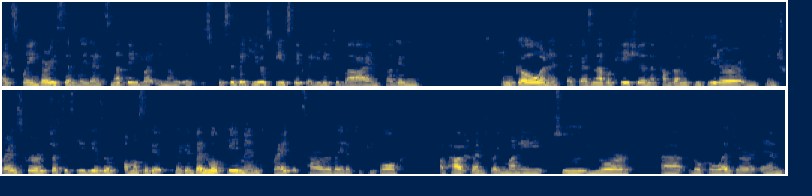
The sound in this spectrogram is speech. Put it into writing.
I explain very simply that it's nothing but you know a specific USB stick that you need to buy and plug in and go and it's like there's an application that comes on your computer and you can transfer just as easy as a almost like a like a Venmo payment, right? It's how I related to people of how transferring money to your uh, local ledger and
